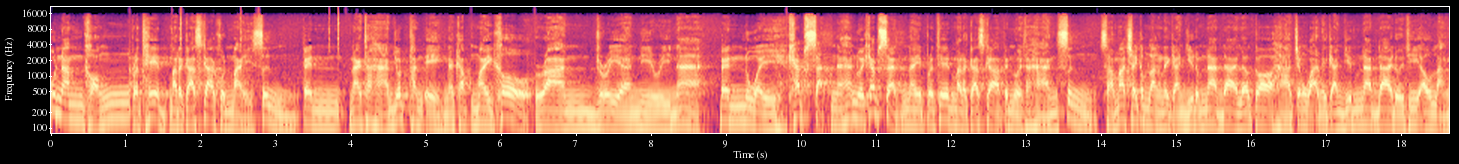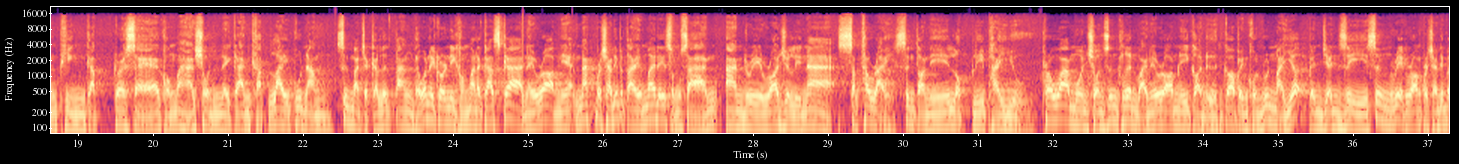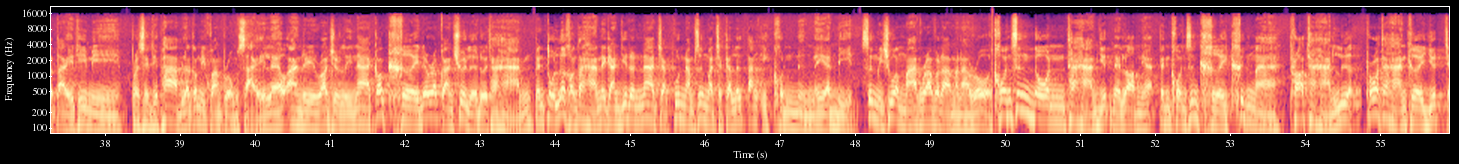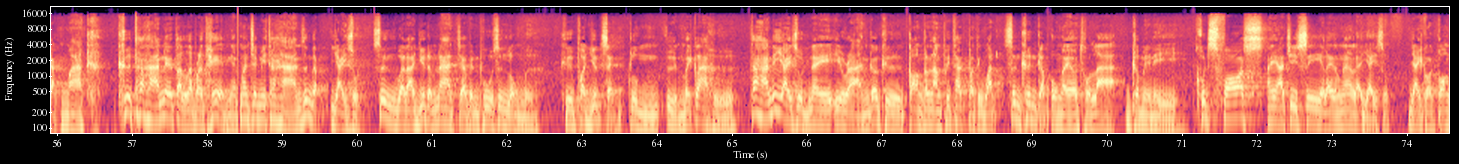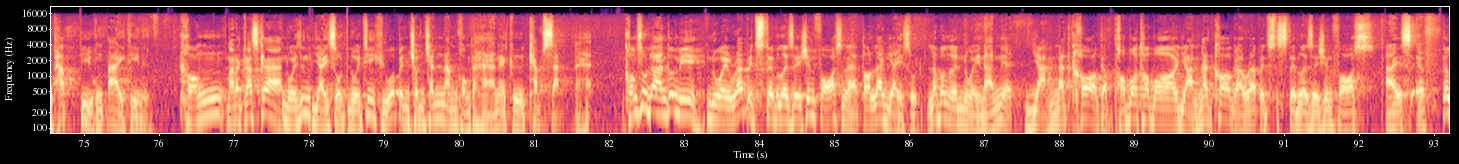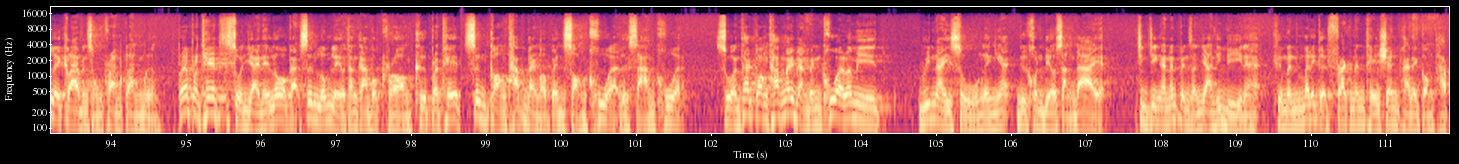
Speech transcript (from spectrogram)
ผู้นำของประเทศมาดากัสการ์คนใหม่ ซึ่งเป็นนายทหารยศพันเอกนะครับไมเคิลรานเดรียนีรีนาเป็นหน่วยแคปซัตนะฮะหน่วยแคปซัตในประเทศมาดากัสการ์เป็นหน่วยทหาร ซึ่งสามารถใช้กำลังในการยึดอำนาจได้ แล้วก็หาจังหวะในการยึดอำนาจได้ โดยที่เอาหลังพิงกับกระแสของมหาชนในการขับไล่ผู้นำซึ่งมาจากการเลือกตั้ง แต่ว่าในกรณีของมาดากัสการ์ในรอบนี้นักประชาธิปไตยไม่ได้สงสารอันเดรีโรเจลิน่าสักเท่าไหร่ ซึ่งตอนนี้หลบลี้ภัยอยู่ เพราะว่ามวลชนซึ่งเคลื่อนไหวในรอบนี้ก่อนอื่น ก็เป็นคนรุ่นใหม่เยอะเป็น Gen Z ซึ่งเรียกร้องประชาธิปไตยที่มีประสิทธิภาพแล้วก็มีความโปร่งใส แล้วอันดรีโรเจลินาก็เคยได้รับการช่วยเหลือโดยทหาร เป็นตัวเลือกของทหารในการยึดอำนาจจากผู้นำซึ่งมาจากการเลือกตั้งอีกคนหนึ่งในอดีต ซึ่งมีชื่อว่ามาร์คราวรามานาโรคนซึ่งโดนทหารยึดในรอบนี้เป็นคนซึ่งเคยขึ้นมา เพราะทหารเลือก เพราะว่าทหารเคยยึดจากมาร์ค คือทหารในแต่ละประเทศเนี่ยมันจะมีทหารซึ่งแบบใหญ่สุด ซึ่งเวลายึดอำนาจจะเป็นผู้ซึ่งลงมือ คือพอยึดเสร็จกลุ่มอื่นไม่กล้าหือ ทหารที่ใหญ่สุดในอิหร่านก็คือกองกำลังพิทักษ์ปฏิวัติ ซึ่งขึ้นกับองค์ไอัยอโทลาคาเมนีคุตสฟอร์สไออาร์จีซีอะไรตรงนั้นแหละใหญ่สุด ใหญ่กว่ากองทัพที่อยู่ข้างใต้อีกทีหนึ่งของมาดากัสการ์หน่วยซึ่งใหญ่สุดหน่วยที่ถือว่าเป็นชนชั้นนำของทหารเนี่ยคือแคปซัตนะฮะ ของสุดานก็มีหน่วย Rapid Stabilization Force เนี่ยตอนแรกใหญ่สุด แล้วบังเอิญหน่วยนั้นเนี่ยอยากงัดข้อกับพบทบอยากงัดข้อกับ Rapid Stabilization Force ISF ก็เลยกลายเป็นสงครามกลางเมือง เพราะประเทศส่วนใหญ่ในโลกอะซึ่งล้มเหลวทางการปกครอง คือประเทศซึ่งกองทัพแบ่งออกเป็นสองขั้วหรือสามขั้ว ส่วนถ้ากองทัพไม่แบ่งเป็นขั้วแล้วมีวินัยสูงอะไรเงี้ยคือคนเดียวสั่งได้อะจริง ๆ อันนั้นเป็นสัญญาณที่ดีนะฮะคือมันไม่ได้เกิด fragmentation ภายในกองทัพ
